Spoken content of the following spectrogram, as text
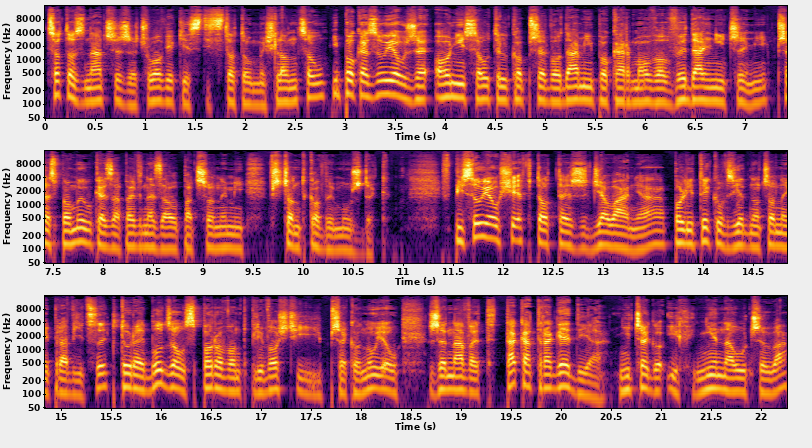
co to znaczy, że człowiek jest istotą myślącą i pokazują, że oni są tylko przewodami pokarmowo-wydalniczymi, przez pomyłkę zapewne zaopatrzonymi w szczątkowy móżdżek. Wpisują się w to też działania polityków Zjednoczonej Prawicy, które budzą sporo wątpliwości i przekonują, że nawet taka tragedia niczego ich nie nauczyła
